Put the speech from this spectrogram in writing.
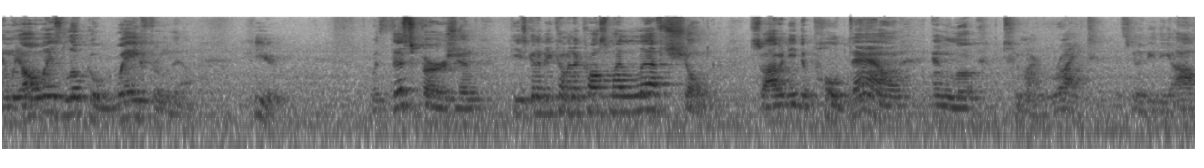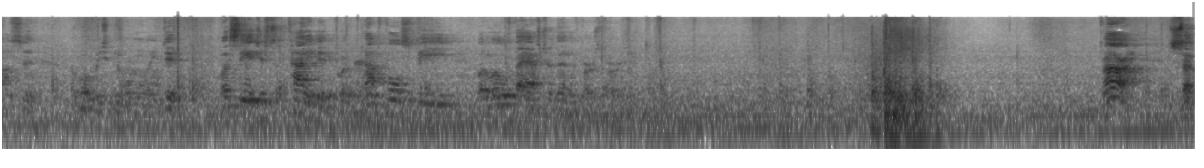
and we always look away from them, here. With this version, he's going to be coming across my left shoulder. So I would need to pull down and look to my right. It's going to be the opposite of what we normally do. Let's see it just a tiny bit quicker. Not full speed, but a little faster than the first version. All right, so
